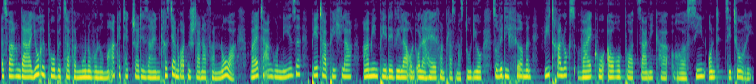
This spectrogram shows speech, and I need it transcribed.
Es waren da Juri Pobitzer von Monovolume Architecture Design, Christian Rottensteiner von Noah, Walter Angonese, Peter Pichler, Armin Pedewiller und Ulla Hell von Plasma Studio sowie die Firmen Vitralux, Weiko, Auroport, Sanica, Rossin und Zituri.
